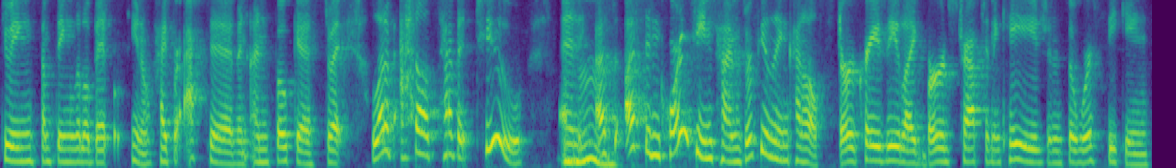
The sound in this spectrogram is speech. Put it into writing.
doing something a little bit, you know, hyperactive and unfocused. But a lot of adults have it too. And mm-hmm. us, us in quarantine times, we're feeling kind of stir crazy, like birds trapped in a cage. And so we're seeking,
